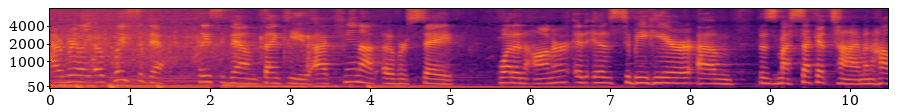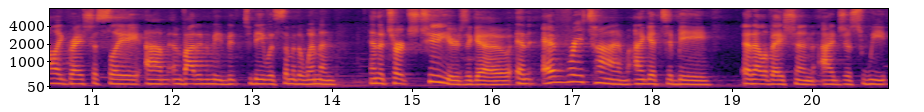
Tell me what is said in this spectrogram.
I really, oh, please sit down. Please sit down. Thank you. I cannot overstate what an honor it is to be here. Um, this is my second time, and Holly graciously um, invited me to be with some of the women in the church two years ago. And every time I get to be at Elevation, I just weep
